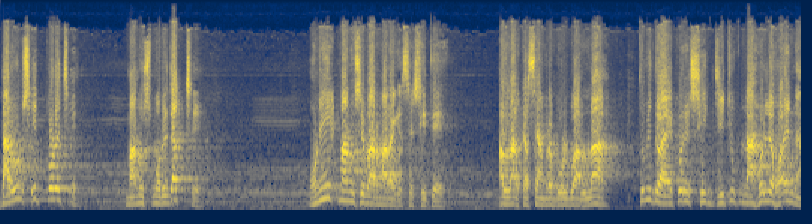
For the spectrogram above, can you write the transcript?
দারুণ শীত পড়েছে। মানুষ মরে যাচ্ছে। অনেক মানুষ এবার মারা গেছে শীতে। আল্লাহর কাছে আমরা বলব, আল্লাহ, তুমি দয়া করে শীত যেটুক না হলে হয় না,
